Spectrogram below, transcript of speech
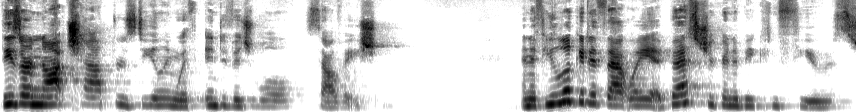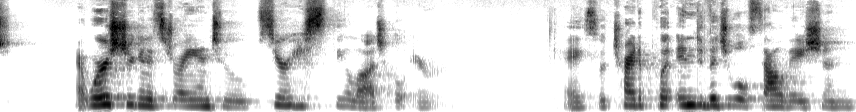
these are not chapters dealing with individual salvation. And if you look at it that way, at best you're going to be confused at worst, you're going to stray into serious theological error. Okay, so try to put individual salvation,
